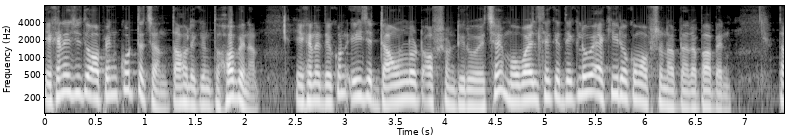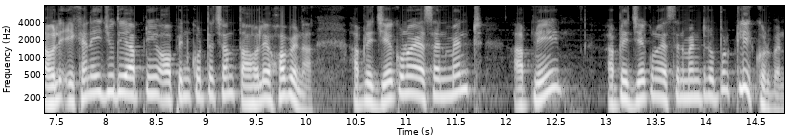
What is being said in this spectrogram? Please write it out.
এখানে যদি ওপেন করতে চান, তাহলে কিন্তু হবে না। এখানে দেখুন, এই যে ডাউনলোড অপশনটি রয়েছে মোবাইল থেকে দেখলেও একই রকম অপশন আপনারা পাবেন। তাহলে এখানেই যদি আপনি ওপেন করতে চান, তাহলে হবে না। আপনি যে কোনো অ্যাসাইনমেন্ট আপনি আপনি যে কোনো অ্যাসাইনমেন্টের উপর ক্লিক করবেন।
